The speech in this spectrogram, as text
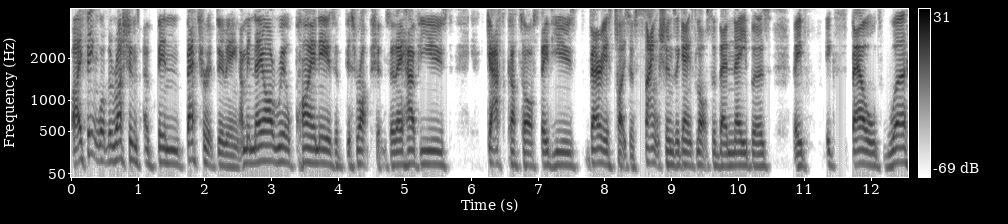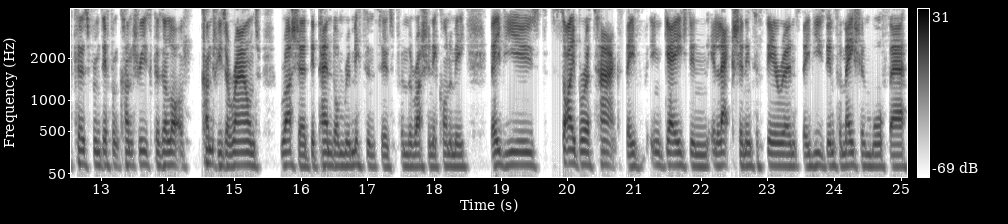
I think what the Russians have been better at doing, I mean, they are real pioneers of disruption. So they have used gas cutoffs, they've used various types of sanctions against lots of their neighbors, they've expelled workers from different countries because a lot of countries around Russia depend on remittances from the Russian economy. They've used cyber attacks, they've engaged in election interference, they've used information warfare.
